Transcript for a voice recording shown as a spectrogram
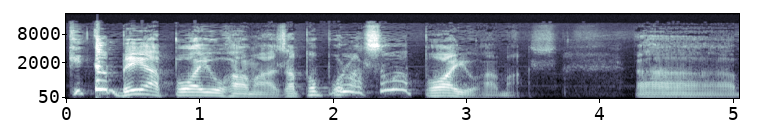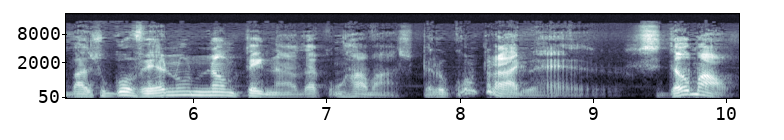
que também apoia o Hamas. A população apoia o Hamas. Uh, mas o governo não tem nada com o Hamas. Pelo contrário, é, se deu mal.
